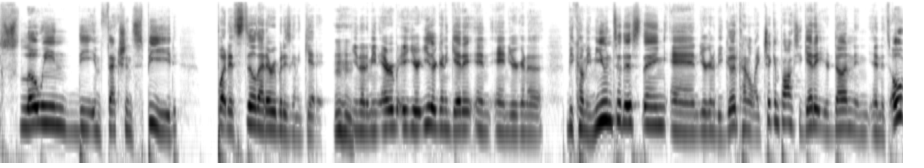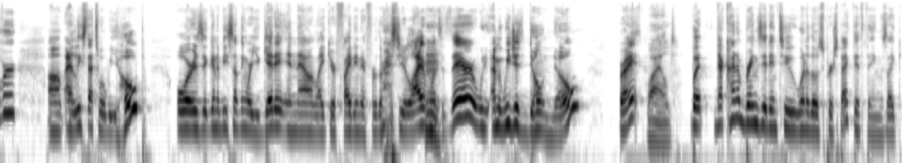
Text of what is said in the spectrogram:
slowing the infection speed. But it's still that everybody's gonna get it. You know what I mean? Everybody, you're either gonna get it and and you're gonna become immune to this thing, and you're gonna be good, kind of like chickenpox. You get it, you're done, and, and it's over. Um, at least that's what we hope. Or is it gonna be something where you get it and now like you're fighting it for the rest of your life once it's there? We, I mean, we just don't know, right? Wild. but that kind of brings it into one of those perspective things like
